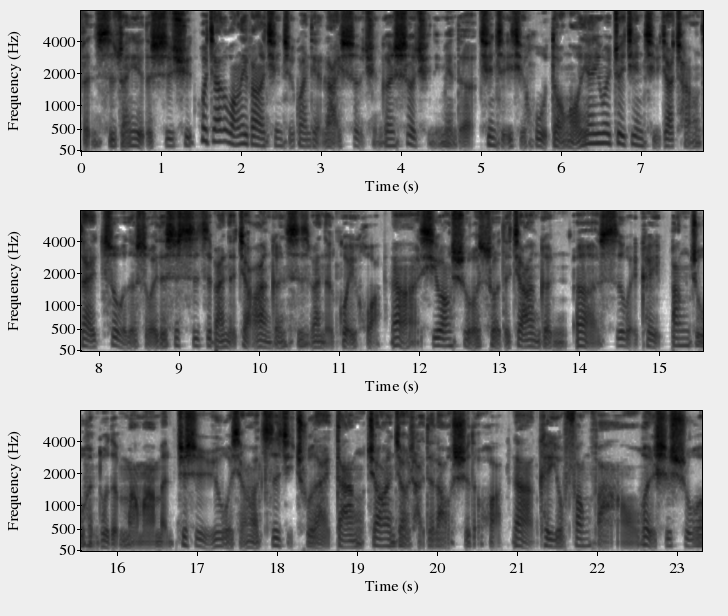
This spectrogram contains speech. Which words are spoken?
粉丝专业的私讯，或加入王丽芳的亲子观点来社群，跟社群里面的亲子一起互动哦。因为因为最近期比较常在做的所谓的是师资班的教案跟师资班的规划。那希望说所有的教案跟呃思维可以帮助很多的妈妈们，就是如果想要自己出来当教案教材的老师的话，那可以有方法哦，或者是说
